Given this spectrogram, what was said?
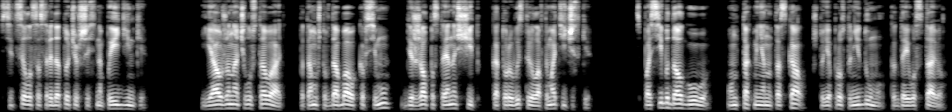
всецело сосредоточившись на поединке. Я уже начал уставать, потому что вдобавок ко всему держал постоянно щит, который выставил автоматически. Спасибо Долгову, Он так меня натаскал, что я просто не думал, когда его ставил.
